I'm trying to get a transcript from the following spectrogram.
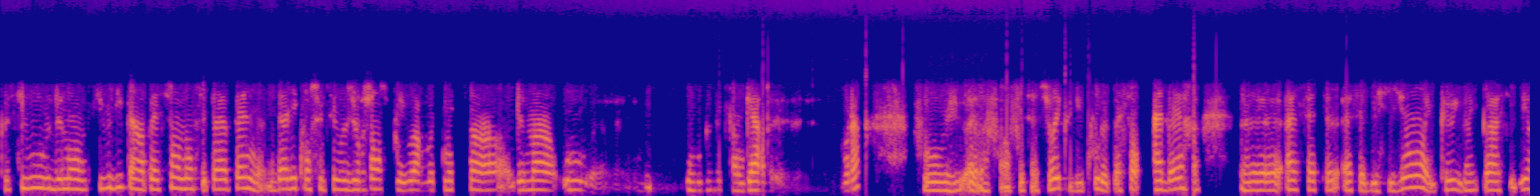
Parce que si vous demandez, si vous dites à un patient non, c'est pas la peine d'aller consulter aux urgences, vous pouvez voir votre médecin demain ou, euh, ou le médecin de garde, euh, voilà. Faut, faut s'assurer que du coup le patient adhère à cette à cette décision et qu'il n'aille pas à se dire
